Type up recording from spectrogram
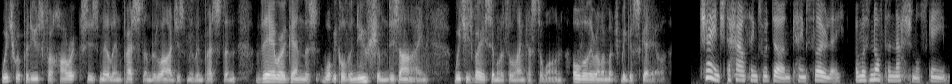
which were produced for Horrocks's mill in Preston, the largest mill in Preston. They were again the, what we call the Newsham design, which is very similar to the Lancaster one, although they're on a much bigger scale. Change to how things were done came slowly and was not a national scheme.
